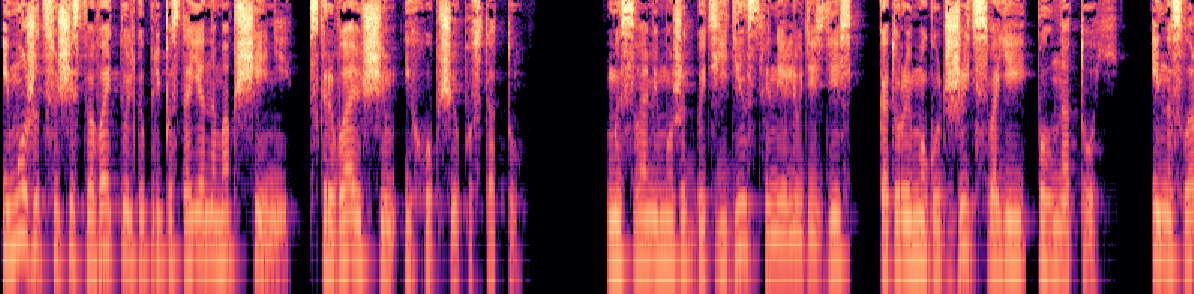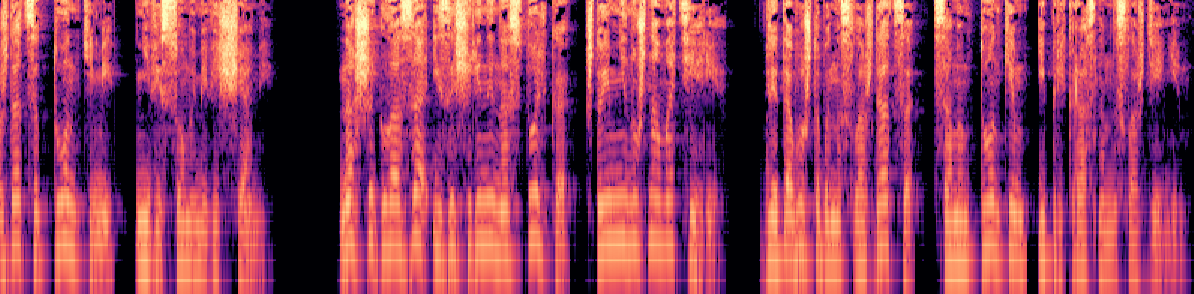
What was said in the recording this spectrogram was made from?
и может существовать только при постоянном общении, скрывающем их общую пустоту. Мы с вами, может быть, единственные люди здесь, которые могут жить своей полнотой и наслаждаться тонкими, невесомыми вещами. Наши глаза изощрены настолько, что им не нужна материя для того, чтобы наслаждаться самым тонким и прекрасным наслаждением.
